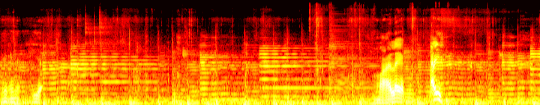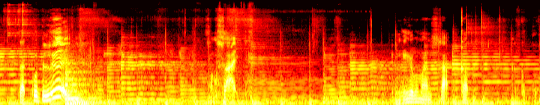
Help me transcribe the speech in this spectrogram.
ได้ไหมเนี่ยไอ้เหี้ยหมายแรกไอสัตว์พูดไปเรื่อยสองสาย นี้ก็ประมาณสามกับกับกระพง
